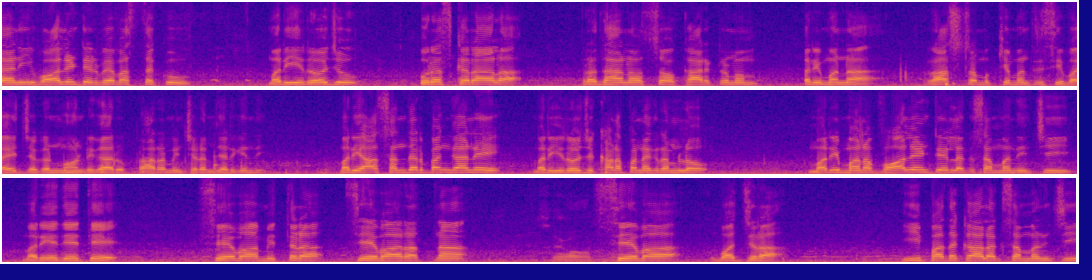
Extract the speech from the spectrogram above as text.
కానీ వాలంటీర్ వ్యవస్థకు మరి ఈరోజు పురస్కారాల ప్రధానోత్సవ కార్యక్రమం మరి మొన్న రాష్ట్ర ముఖ్యమంత్రి శ్రీ వైఎస్ జగన్మోహన్ రెడ్డి గారు ప్రారంభించడం జరిగింది. మరి ఆ సందర్భంగానే మరి ఈరోజు కడప నగరంలో మరి మన వాలంటీర్లకు సంబంధించి మరి ఏదైతే సేవా మిత్ర సేవా రత్న సేవా వజ్ర. ఈ పథకాలకు సంబంధించి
